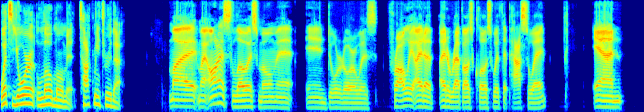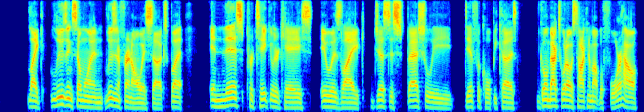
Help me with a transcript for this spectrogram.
What's your low moment? Talk me through that. My my honest lowest moment in door to door was probably I had a I had a rep I was close with that passed away, and like losing someone, losing a friend always sucks, but in this particular case, it was like just especially difficult because going back to what I was talking about before, how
